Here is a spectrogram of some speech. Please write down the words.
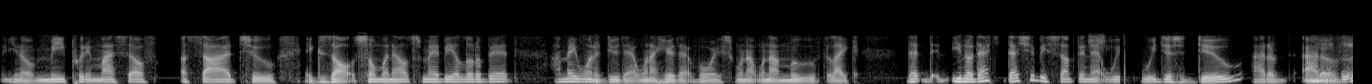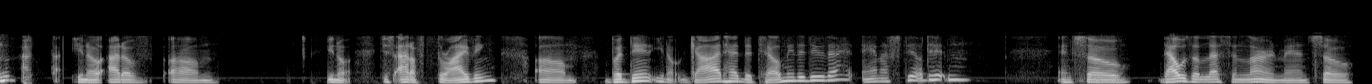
you know me putting myself aside to exalt someone else maybe a little bit. I may want to do that when I hear that voice when I when I'm moved like that you know that that should be something that we we just do out of out Mhm. of you know out of um you know just out of thriving um but then you know god had to tell me to do that and i still didn't. And so that was a lesson learned man. So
